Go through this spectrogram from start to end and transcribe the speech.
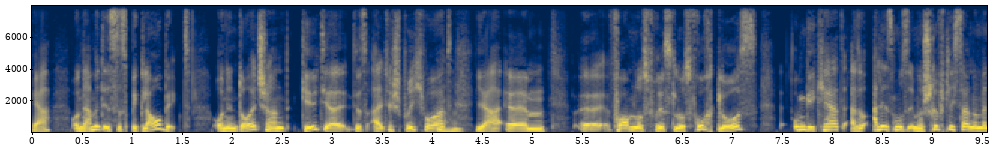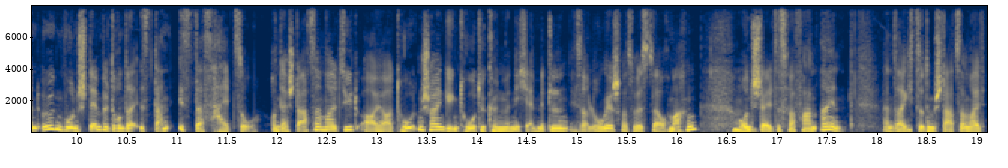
Ja, und damit ist es beglaubigt. Und in Deutschland gilt ja das alte Sprichwort, ja, ähm, äh, formlos, fristlos, fruchtlos. Umgekehrt, also alles muss immer schriftlich sein und wenn irgendwo ein Stempel drunter ist, dann ist das halt so. Und der Staatsanwalt sieht, ah ja, Totenschein, gegen Tote können wir nicht ermitteln, ist ja logisch, was willst du auch machen? Und stellt das Verfahren ein. Dann sage ich zu dem Staatsanwalt,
